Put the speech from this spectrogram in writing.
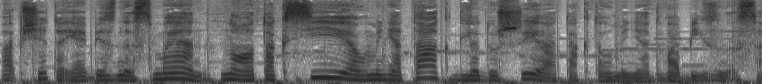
Вообще-то я бизнесмен, но такси у меня так для души, а так-то у меня два бизнеса.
